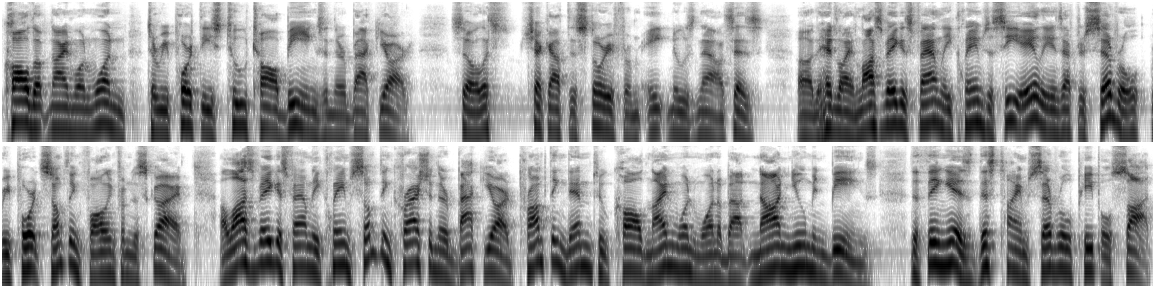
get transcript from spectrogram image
called up 911 to report these two tall beings in their backyard. So let's check out this story from 8 News Now. It says, uh, the headline Las Vegas family claims to see aliens after several report something falling from the sky. A Las Vegas family claims something crashed in their backyard, prompting them to call 911 about non human beings. The thing is, this time several people saw it.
